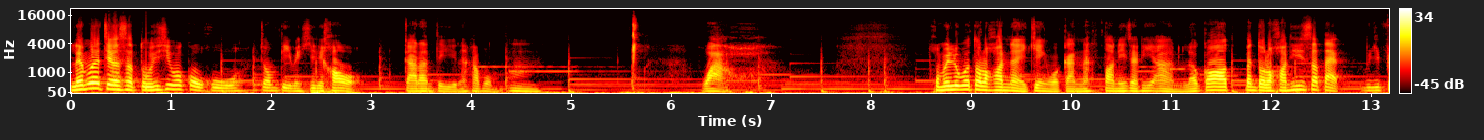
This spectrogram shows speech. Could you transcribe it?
แล้วเมื่อเจอศัตรูที่ชื่อว่าโกคูโจมตีเป็น Critical การันตีนะครับผมอืมว้าว ผมไม่รู้ว่าตัวละครไหนเก่งกว่ากันนะ ตอนนี้จากที่อ่าน แล้วก็เป็นตัวละครที่สแต็กดีเฟ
